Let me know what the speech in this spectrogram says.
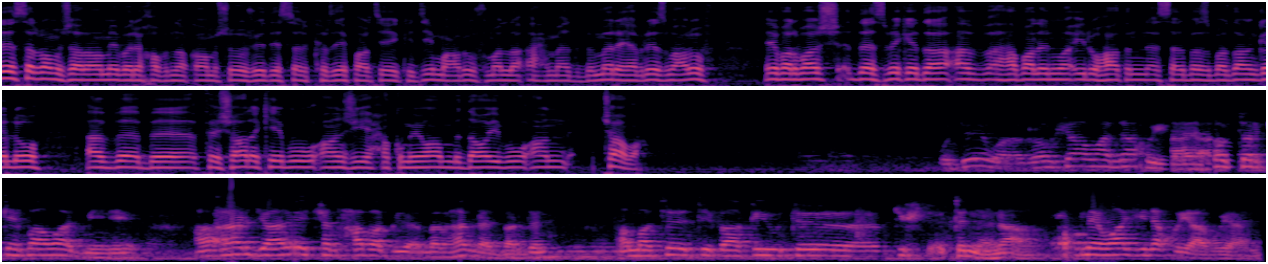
و بری خواب نقامش و جوی سر کرده پارتیای کدی معروف ملا احمد بمره ابرز معروف ایوار باش دست بکه دا أو حوال و هاتن سر بز بردان گلو أو به فشار که بو آنجی حکومی و مداوی بو آن چاوا ودي روشاوا نحوي أو سر كيفاوات ميني هر جاري چند حبق بهبرد بردن. اما ت اتفاقي وت تشت تنه نعم حكمي واجي نحوي ابو يعني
